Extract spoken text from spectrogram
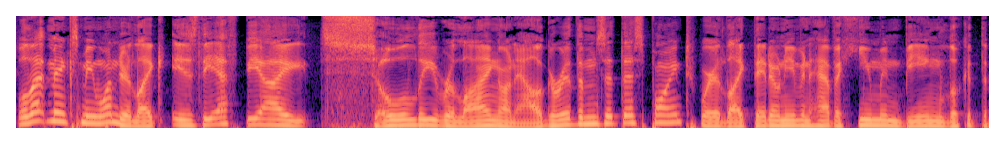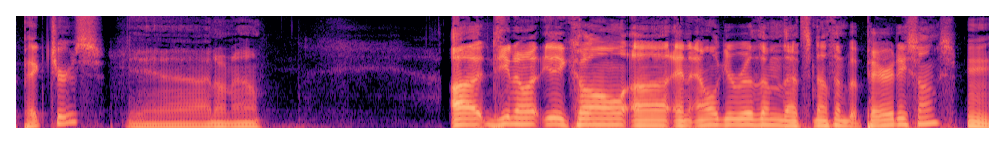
Well, that makes me wonder like is the FBI solely relying on algorithms at this point where like they don't even have a human being look at the pictures? yeah, I don't know. Uh, do you know what you call uh, an algorithm that's nothing but parody songs? Hmm.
